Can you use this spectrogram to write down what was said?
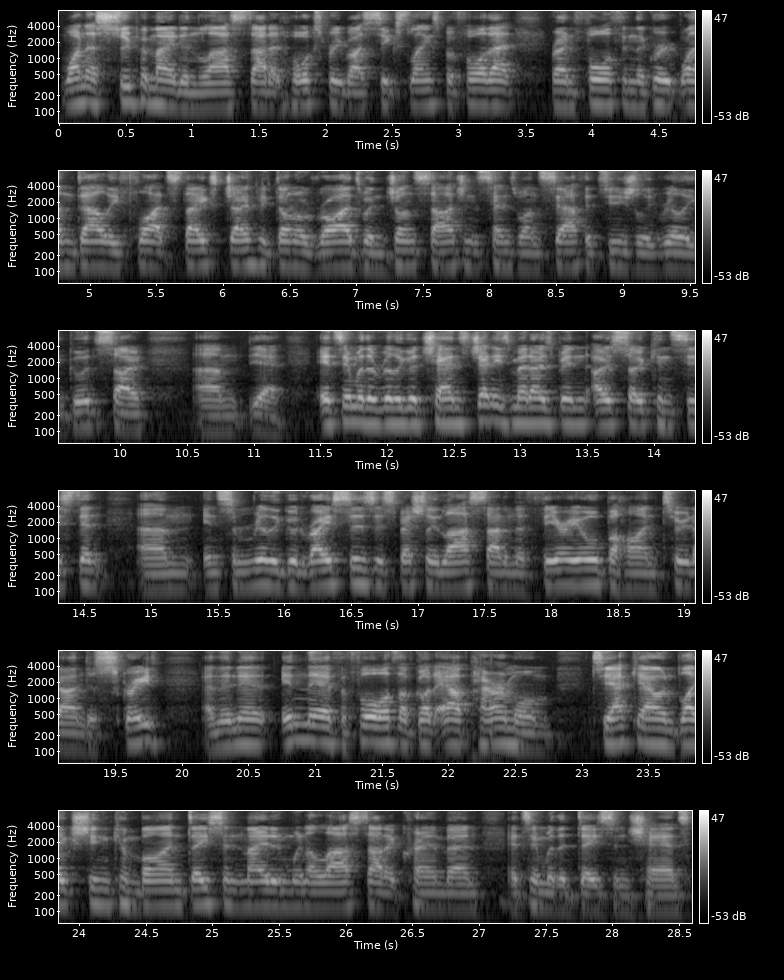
Won a super maiden last start at Hawkesbury by six lengths. Before that, ran fourth in the Group 1 Daily Flight Stakes. James McDonald rides when John Sargent sends one south. It's usually really good. So, um, yeah, it's in with a really good chance. Jenny's Meadow's been oh so consistent um, in some really good races, especially last start in the Ethereal behind Too Darn Discreet. And then in there for fourth, I've got our Paramore. Tiakau and Blake Shinn combined. Decent maiden winner last start at Cranbourne. It's in with a decent chance.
